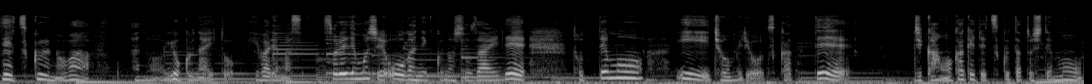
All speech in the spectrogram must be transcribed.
で作るのはあの良くないと言われますそれでもしオーガニックの素材でとってもいい調味料を使って時間をかけて作ったとしても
